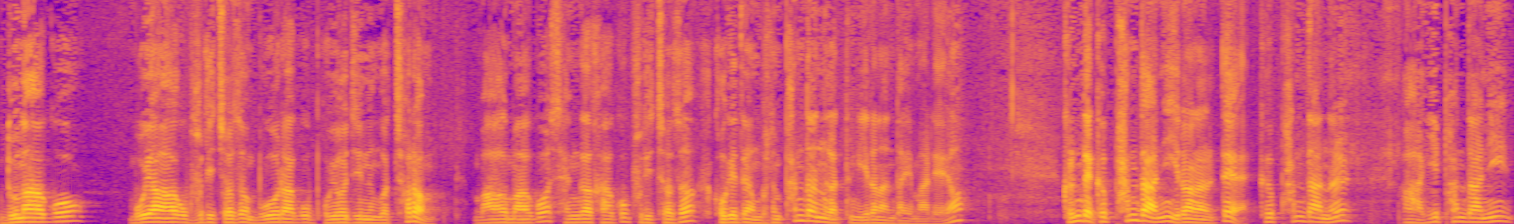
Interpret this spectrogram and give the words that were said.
눈하고 모양하고 부딪혀서 무엇하고 보여지는 것처럼 마음하고 생각하고 부딪혀서 거기에 대한 무슨 판단 같은 게 일어난다 이 말이에요. 그런데 그 판단이 일어날 때 그 판단을 아, 이 판단이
